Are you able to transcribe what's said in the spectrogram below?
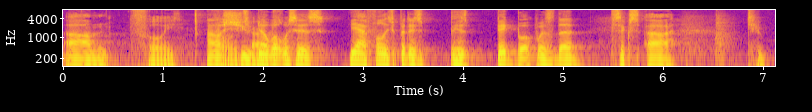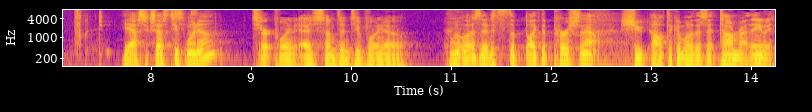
Um, fully. oh fully shoot! No, what was his? Yeah, fully. But his his big book was the six. Uh, two, yeah, Success 2.0. two point uh, something two oh. What was it? It's the like the personal. Shoot, I'll have to come up with this. At Tom Rath. Anyways,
